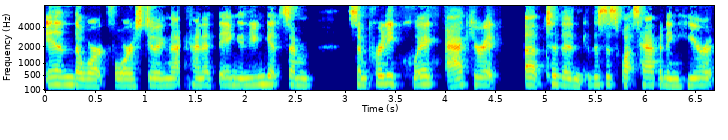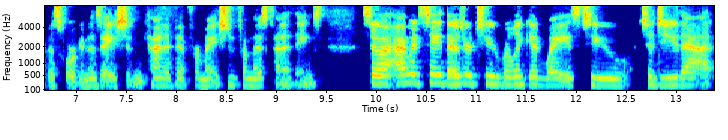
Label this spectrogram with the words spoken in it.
in the workforce doing that kind of thing and you can get some some pretty quick accurate up to the this is what's happening here at this organization kind of information from those kind of things So I would say those are two really good ways to to do that.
